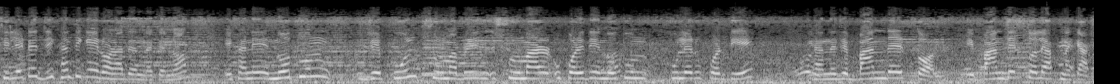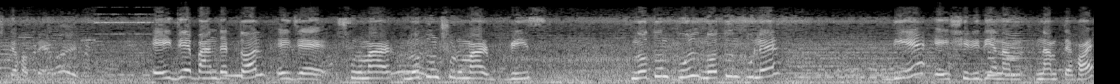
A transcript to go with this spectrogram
সিলেটের যেখান থেকে রওনা দেন না কেন, এখানে নতুন যে পুল, সুরমা ব্রিজ, সুরমার উপরে দিয়ে, নতুন পুলের উপর দিয়ে, এখানে যে বান্দের তল, এই বান্দের তলে আপনাকে আসতে হবে। এই যে বান্দের তল, এই যে সুরমার, নতুন সুরমার ব্রিজ, নতুন পুল, নতুন পুলের দিয়ে এই সিঁড়ি দিয়ে নাম, নামতে হয়।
